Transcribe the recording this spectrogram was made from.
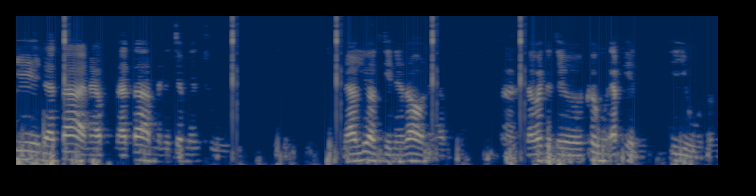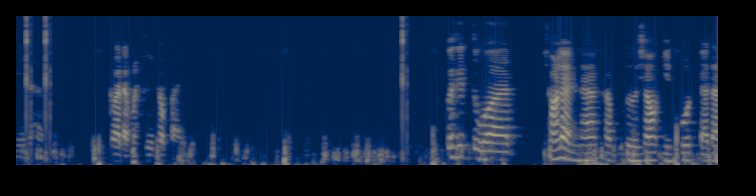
ที่ Data นะครับ Data Management Tool แล้วเลือก General นะครับ อ่า แล้วก็จะเจอเครื่องมือ Append ที่อยู่ตรงนี้นะครับ ก็ดับมันคลิกเข้า ก็ที่ตัวช่องแรกนะครับ คือช่อง input data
